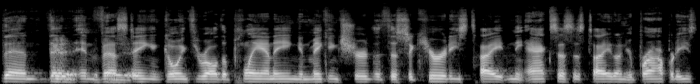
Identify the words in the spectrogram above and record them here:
than, than. Investing and going through all the planning and making sure that the security's tight and the access is tight on your properties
